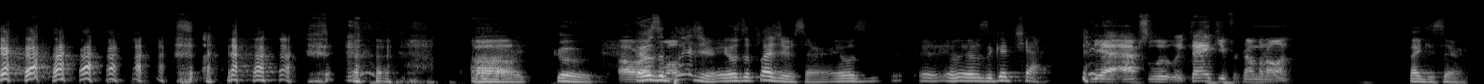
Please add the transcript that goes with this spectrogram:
All uh, right, cool. All right, it was a well, pleasure. It was a pleasure, sir. It was it, it was a good chat. yeah, absolutely. Thank you for coming on. Thank you, sir.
